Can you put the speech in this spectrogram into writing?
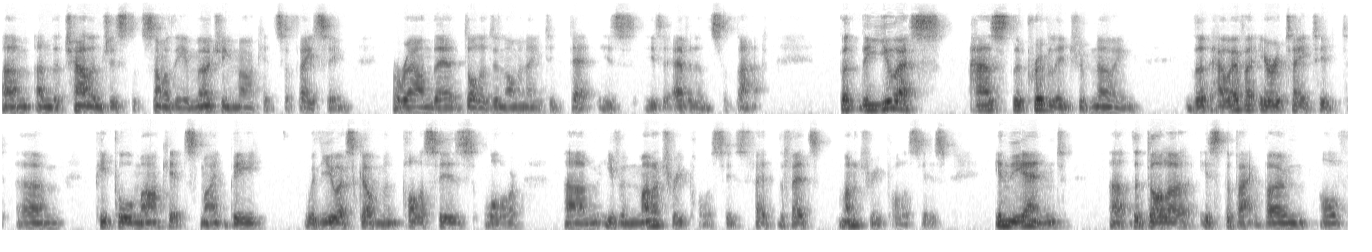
Um, and the challenges that some of the emerging markets are facing around their dollar denominated debt is, is evidence of that. But the US has the privilege of knowing that however irritated um, people, markets might be with US government policies or um, even monetary policies, Fed, the Fed's monetary policies, in the end, uh, the dollar is the backbone of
